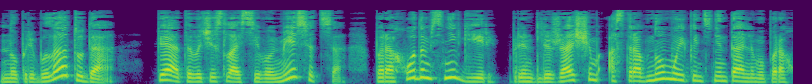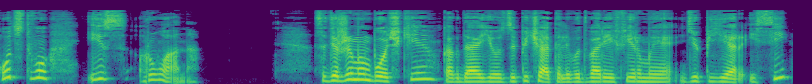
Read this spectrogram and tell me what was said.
но прибыла туда 5 числа сего месяца пароходом «Снегирь», принадлежащим островному и континентальному пароходству из Руана. Содержимым бочки, когда ее запечатали во дворе фирмы Дюпьер и Си,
